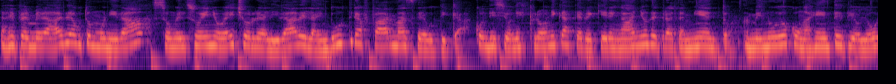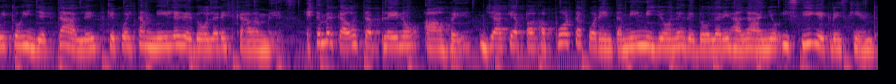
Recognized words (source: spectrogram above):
Las enfermedades de autoinmunidad son el sueño hecho realidad de la industria farmacéutica, condiciones crónicas que requieren años de tratamiento, a menudo con agentes biológicos inyectables que cuestan miles de dólares cada mes. Este mercado está pleno auge, ya que aporta 40 mil millones de dólares al año y sigue creciendo.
